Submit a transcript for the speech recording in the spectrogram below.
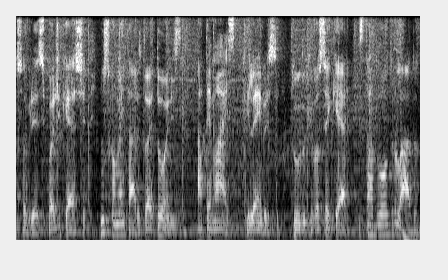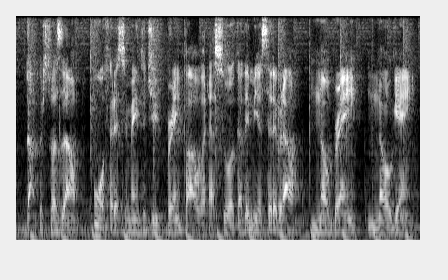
sobre este podcast nos comentários do iTunes. Até mais e lembre-se, tudo o que você quer está do outro lado da persuasão. Um oferecimento de Brain Power, a sua academia cerebral. No brain, no gain.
